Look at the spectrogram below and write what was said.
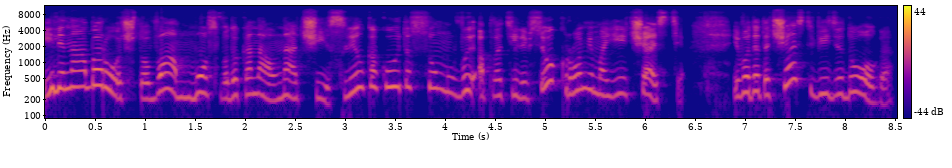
или наоборот, что вам Мосводоканал начислил какую-то сумму, вы оплатили все, кроме моей части. И вот эта часть в виде долга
